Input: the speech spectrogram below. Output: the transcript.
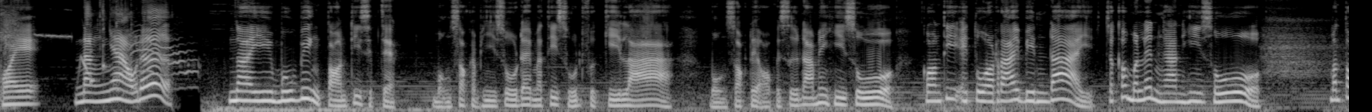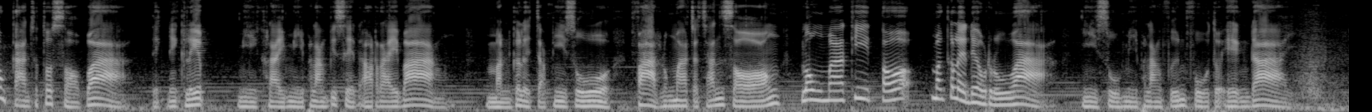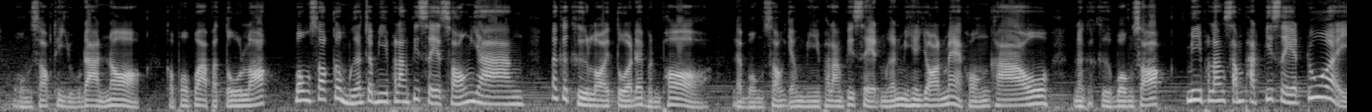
คอยนั่งเงาเด้อ ใน Moving ตอนที่ 17 บงซอกกับฮีซูได้มาที่ศูนย์ฝึกกีฬา บงซอกได้ออกไปซื้อน้ำให้ฮีซู ก่อนที่ไอตัวร้ายบินได้ จะเข้ามาเล่นงานฮีซู มันต้องการจะทดสอบว่าเด็กในคลิปมีใครมีพลังพิเศษอะไรบ้าง มันก็เลยจับฮีซู ฟาดลงมาจากชั้นสองลงมาที่โต๊ะ มันก็เลยได้รู้ว่าฮีซูมีพลังฟื้นฟูตัวเองได้ บงซอกที่อยู่ด้านนอก ก็พบว่าประตูล็อก บงซอกก็เหมือนจะมีพลังพิเศษ 2 อย่าง นั่นก็คือลอยตัวได้เหมือนพ่อ และบงซอกยังมีพลังพิเศษเหมือนมีฮยอนแม่ของเขา นั่นก็คือบงซอกมีพลังสัมผัสพิเศษด้วย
